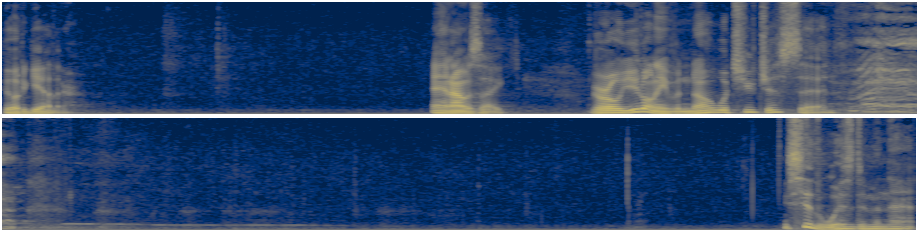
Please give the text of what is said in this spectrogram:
go together. And I was like, girl, you don't even know what you just said. You see the wisdom in that?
